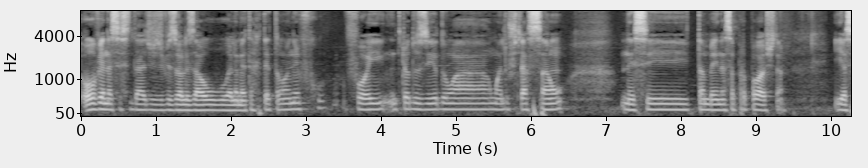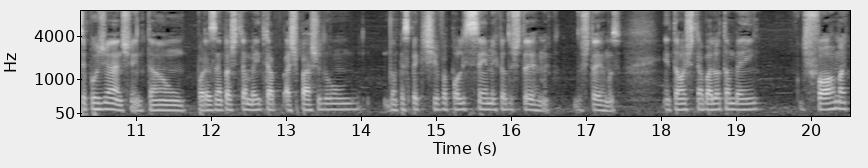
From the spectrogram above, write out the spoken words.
houve a necessidade de visualizar o elemento arquitetônico, foi introduzido uma, uma ilustração nesse também nessa proposta e assim por diante. Então, por exemplo, as também as partes de, um, de uma perspectiva polissêmica dos termos, dos termos. Então, a gente trabalhou também de forma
